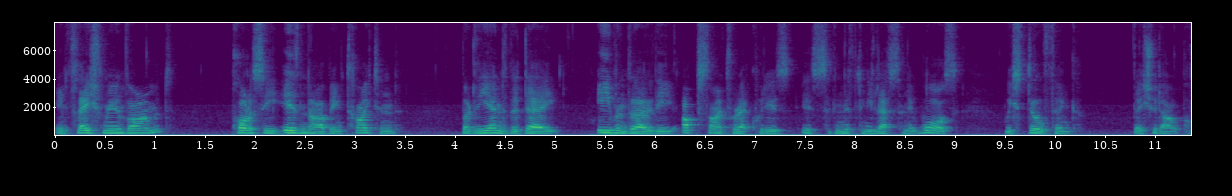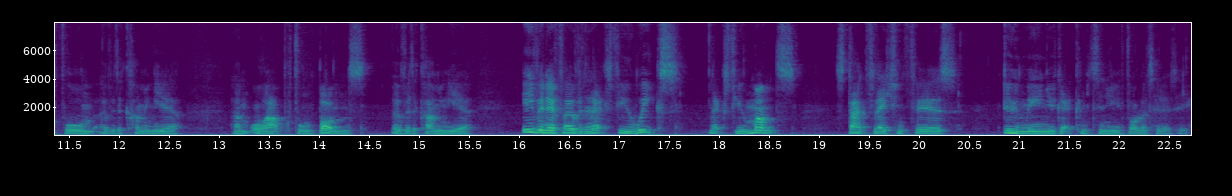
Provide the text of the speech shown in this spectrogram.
inflationary environment. Policy is now being tightened, but at the end of the day, even though the upside for equities is significantly less than it was, we still think they should outperform over the coming year um, or outperform bonds over the coming year. Even if over the next few weeks, next few months, stagflation fears do mean you get continued volatility.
